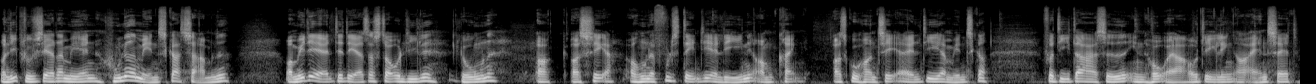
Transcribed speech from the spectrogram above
og lige pludselig er der mere end 100 mennesker samlet. Og midt i alt det der, så står lille Lone og, og ser, og hun er fuldstændig alene omkring at skulle håndtere alle de her mennesker, fordi der har siddet en HR-afdeling og ansat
